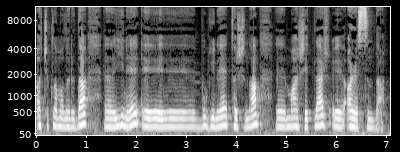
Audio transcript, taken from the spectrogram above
açıklamaları da yine bugüne taşınan manşetler arasında.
